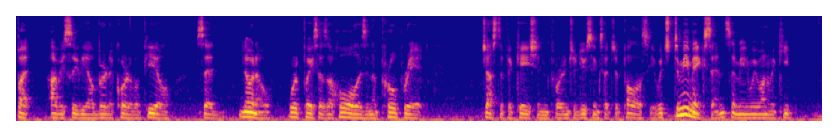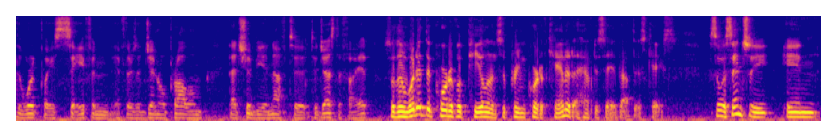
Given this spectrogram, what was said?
but obviously the Alberta Court of Appeal said, no, no, workplace as a whole is an appropriate justification for introducing such a policy, which to me makes sense. I mean, we want to keep the workplace safe, and if there's a general problem, that should be enough to, to justify it. So then, what did the Court of Appeal and Supreme Court of Canada have to say about this case? So essentially, in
